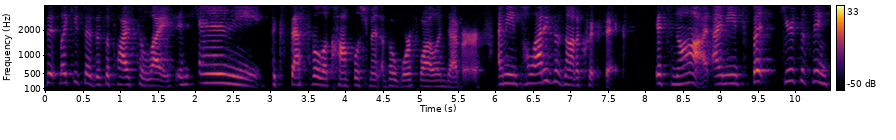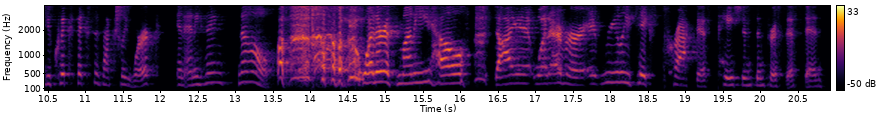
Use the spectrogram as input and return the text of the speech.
that, like you said, this applies to life in any successful accomplishment of a worthwhile endeavor. I mean, Pilates is not a quick fix. It's not. I mean, but here's the thing do quick fixes actually work? In anything? No. Whether it's money, health, diet, whatever, it really takes practice, patience, and persistence.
